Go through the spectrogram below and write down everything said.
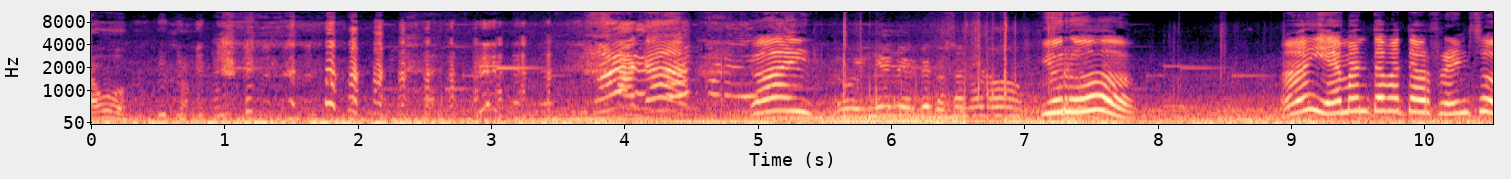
ನಾವು. ಇವರು ಹೇಮಂತ ಮತ್ತೆ ಅವ್ರ ಫ್ರೆಂಡ್ಸು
